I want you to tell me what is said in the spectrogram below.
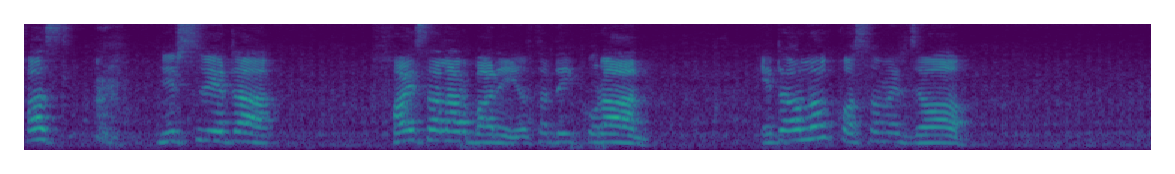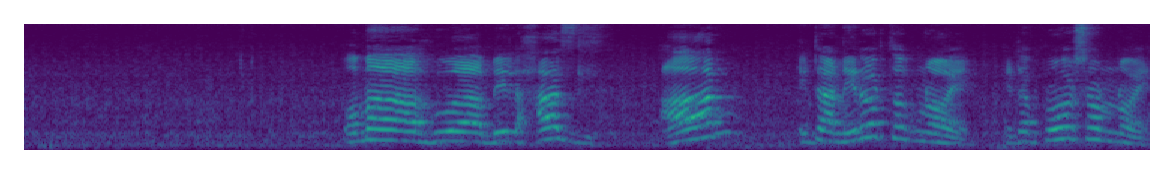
ফাসল। নিশ্চয়ই এটা ফয়সালার বাণী, অর্থাৎ এই কোরআন। এটা হলো কসমের জবাব। ওমা হুয়া বিল হাজল, আর এটা নিরর্থক নয়, এটা প্রহসন নয়।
